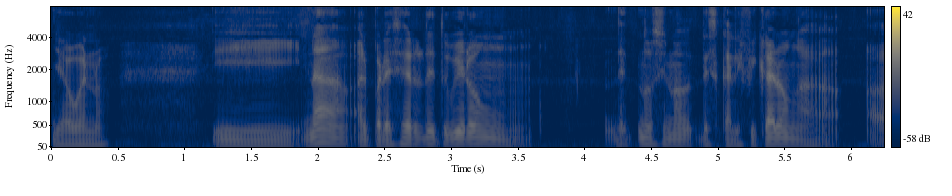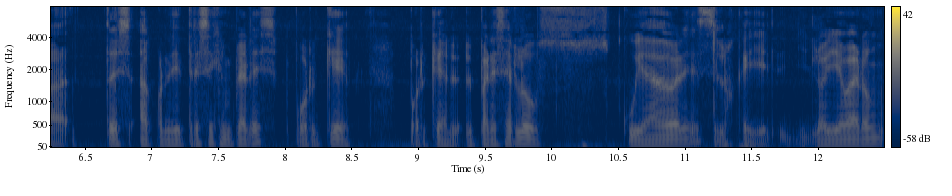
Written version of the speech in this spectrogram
Ya bueno. Y nada, al parecer detuvieron, de, no sé, no, descalificaron a, a, a 43 ejemplares. ¿Por qué? Porque al, parecer los cuidadores, los que lo llevaron,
